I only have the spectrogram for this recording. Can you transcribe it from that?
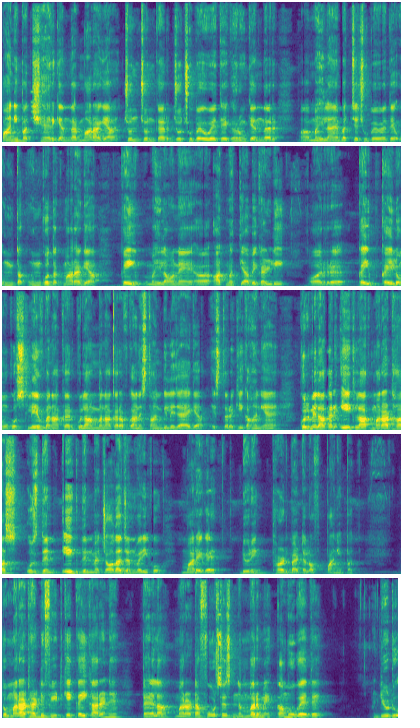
पानीपत शहर के अंदर मारा गया चुन चुनकर जो छुपे हुए थे घरों के अंदर महिलाएँ, बच्चे छुपे हुए थे, उन तक, उनको तक मारा गया। कई महिलाओं ने आत्महत्या भी कर ली और कई कई लोगों को स्लेव बनाकर, गुलाम बनाकर अफ़गानिस्तान भी ले जाया गया। इस तरह की कहानियाँ हैं। कुल मिलाकर एक लाख मराठास उस दिन, एक दिन में चौदह जनवरी को मारे गए during third battle of Panipat. तो मराठा डिफीट के कई कारण हैं। पहला, मराठा फोर्सेस नंबर में कम हो गए थे due to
